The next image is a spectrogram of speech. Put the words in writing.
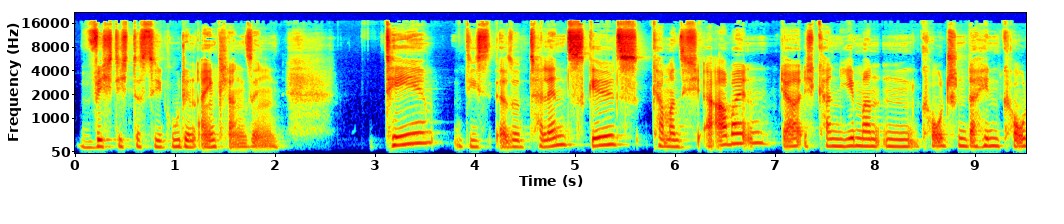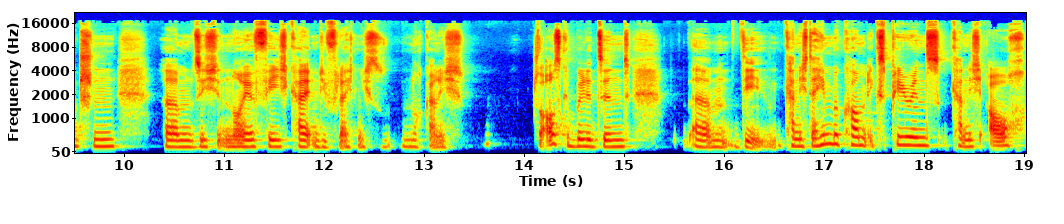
wichtig, dass sie gut in Einklang sind. T, dies, also Talent, Skills kann man sich erarbeiten. Ja, ich kann jemanden coachen, dahin coachen, ähm, sich neue Fähigkeiten, die vielleicht nicht so, noch gar nicht so ausgebildet sind, ähm, die kann ich da hinbekommen. Experience kann ich auch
